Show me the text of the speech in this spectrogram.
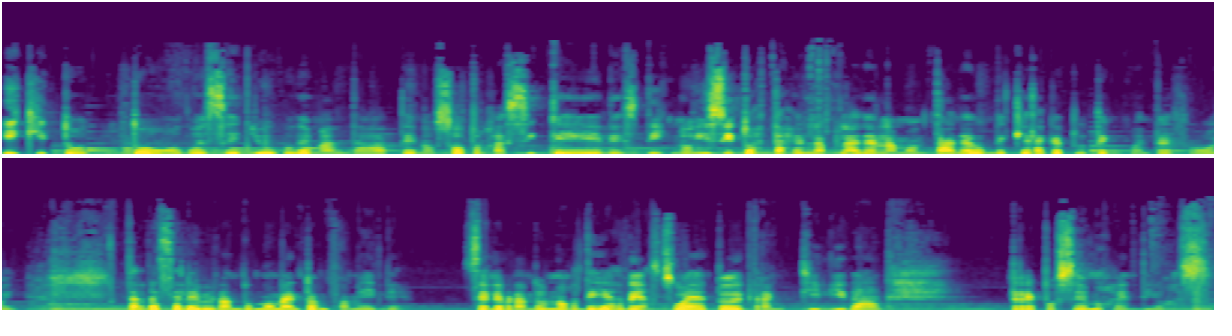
y quitó todo ese yugo de maldad de nosotros, así que Él es digno. Y si tú estás en la playa, en la montaña, donde quiera que tú te encuentres hoy, tal vez celebrando un momento en familia, celebrando unos días de asueto, de tranquilidad, reposemos en Dios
